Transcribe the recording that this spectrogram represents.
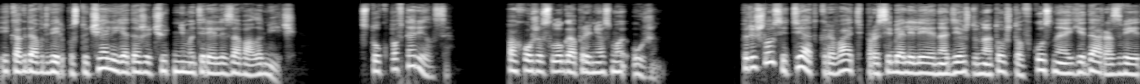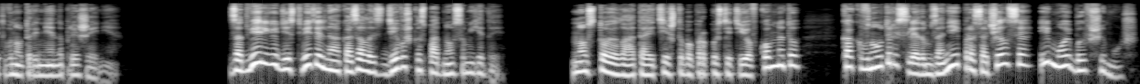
и когда в дверь постучали, я даже чуть не материализовала меч. Стук повторился. Похоже, слуга принес мой ужин. Пришлось идти открывать, про себя лелея надежду на то, что вкусная еда развеет внутреннее напряжение. За дверью действительно оказалась девушка с подносом еды. Но стоило отойти, чтобы пропустить ее в комнату, как внутрь следом за ней просочился и мой бывший муж.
